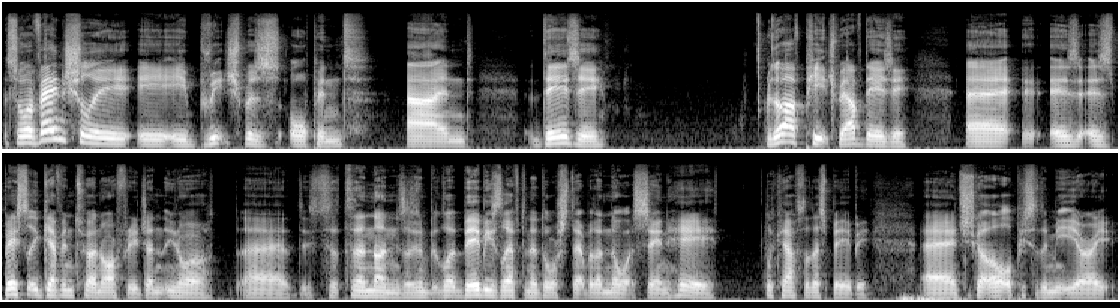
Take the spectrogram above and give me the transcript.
So eventually, a, a breach was opened, and Daisy, we don't have Peach, we have Daisy. Uh, is is basically given to an orphanage, and you know, uh, to, to the nuns. Baby's left on the doorstep with a note saying, "Hey, look after this baby." Uh, and she's got a little piece of the meteorite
